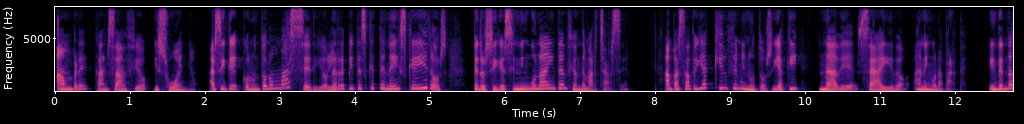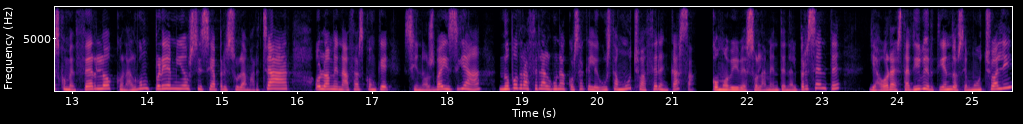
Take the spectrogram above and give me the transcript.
hambre, cansancio y sueño. Así que con un tono más serio le repites que tenéis que iros, pero sigue sin ninguna intención de marcharse. Han pasado ya 15 minutos y aquí nadie se ha ido a ninguna parte. Intentas convencerlo con algún premio si se apresura a marchar o lo amenazas con que, si no os vais ya, no podrá hacer alguna cosa que le gusta mucho hacer en casa. Como vive solamente en el presente y ahora está divirtiéndose mucho allí,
